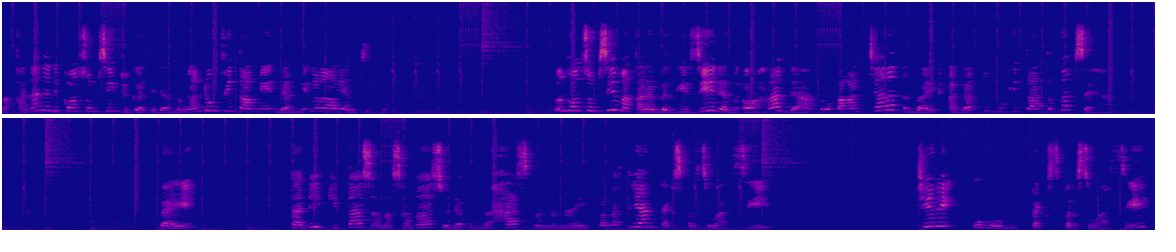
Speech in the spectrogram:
makanan yang dikonsumsi juga tidak mengandung vitamin dan mineral yang cukup. Mengkonsumsi makanan bergizi dan berolahraga merupakan cara terbaik agar tubuh kita tetap sehat. Baik, tadi kita sama-sama sudah membahas mengenai pengertian teks persuasi, ciri umum teks persuasi,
